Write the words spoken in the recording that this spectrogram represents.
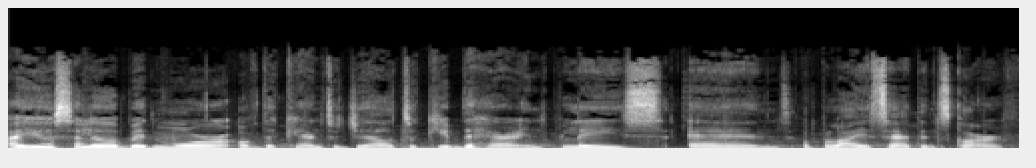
I use a little bit more of the Cantu gel to keep the hair in place and apply a satin scarf.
